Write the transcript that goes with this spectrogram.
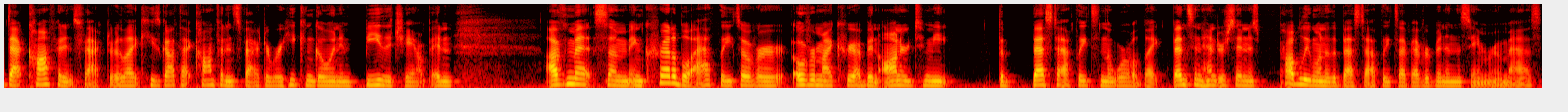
that confidence factor. Like he's got that confidence factor where he can go in and be the champ. And I've met some incredible athletes over over my career. I've been honored to meet the best athletes in the world. Like Benson Henderson is probably one of the best athletes I've ever been in the same room as.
